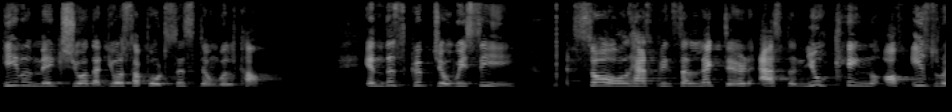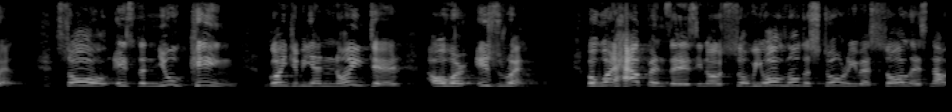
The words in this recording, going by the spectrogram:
He will make sure that your support system will come. In this scripture, we see that Saul has been selected as the new king of Israel. Saul is the new king going to be anointed over Israel. But what happens is, you know, so we all know the story where Saul is now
